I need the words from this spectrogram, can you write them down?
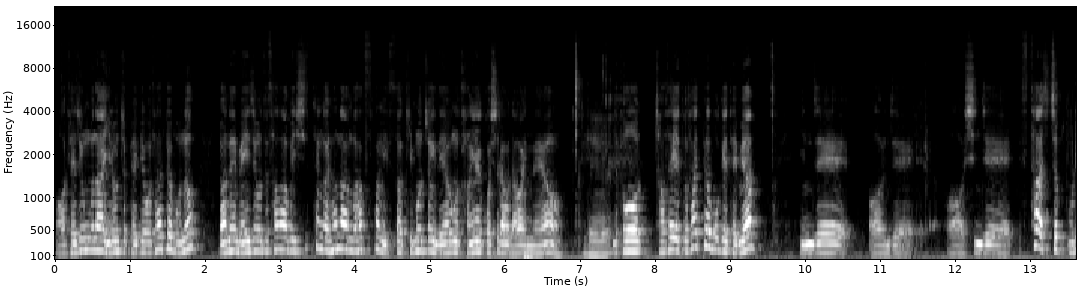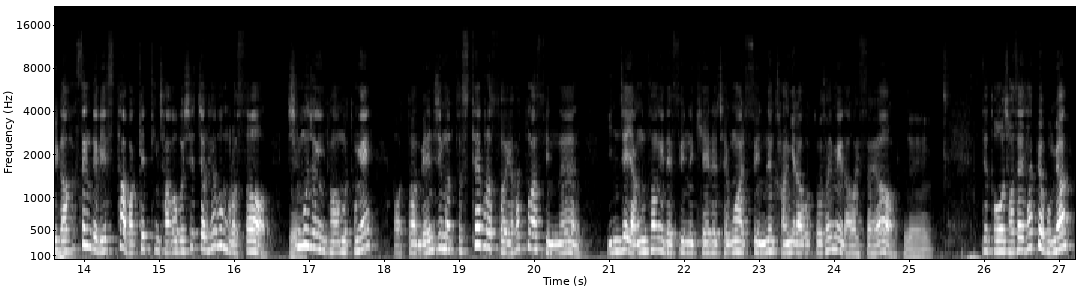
어, 대중문화 이론적 배경을 살펴본 후 연예 매니지먼트 산업의 시스템과 현황과 학습함에 있어 기본적인 내용을 강의할 것이라고 나와 있네요. 네. 근데 더 자세히 또 살펴보게 되면 이제 어 이제 어 시- 이제 스타 직접 우리가 학생들이 스타 마케팅 작업을 실제로 해봄으로써 네. 실무적인 경험을 통해 어떤 매니지먼트 스텝으로서 활동할 수 있는 인재 양성이 될 수 있는 기회를 제공할 수 있는 강의라고 또 설명이 나와 있어요. 네. 이제 더 자세히 살펴보면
